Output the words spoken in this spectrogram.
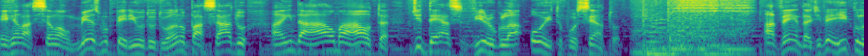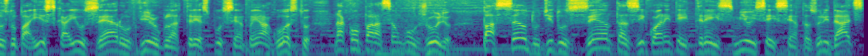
em relação ao mesmo período do ano passado, ainda há uma alta de 10,8%. A venda de veículos no país caiu 0,3% em agosto, na comparação com julho, passando de 243.600 unidades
